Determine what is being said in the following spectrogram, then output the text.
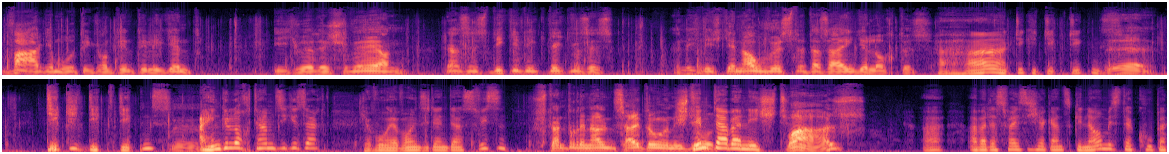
Wagemutig und intelligent. Ich würde schwören, dass es Dickie Dick Dickens ist, wenn ich nicht genau wüsste, dass er eingelocht ist. Aha, Dickie Dick Dickens. Ja. Dickie Dick Dickens? Eingelocht, haben Sie gesagt? Ja, woher wollen Sie denn das wissen? Stand doch in allen Zeitungen. Idiot. Stimmt aber nicht. Was? Ah, aber das weiß ich ja ganz genau, Mr. Cooper.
